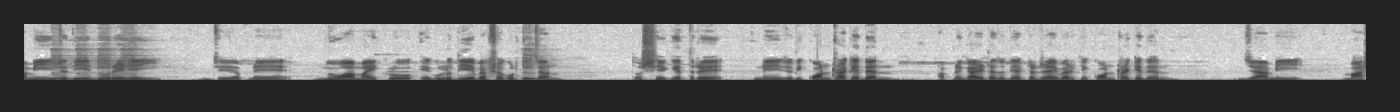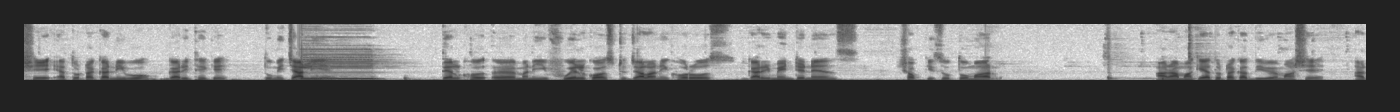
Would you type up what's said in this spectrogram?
আমি যদি ধরে নেই যে আপনি নোয়া মাইক্রো এগুলো দিয়ে ব্যবসা করতে চান, তো সেক্ষেত্রে আপনি যদি কন্ট্রাক্টে দেন, আপনি গাড়িটা যদি একটা ড্রাইভারকে কন্ট্রাক্টে দেন যে আমি মাসে এত টাকা নিব গাড়ি থেকে, তুমি চালিয়ে তেল খ মানে ফুয়েল কস্ট, জ্বালানি খরচ, গাড়ির মেনটেনেন্স সব কিছু তোমার, আর আমাকে এত টাকা দিবে মাসে আর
